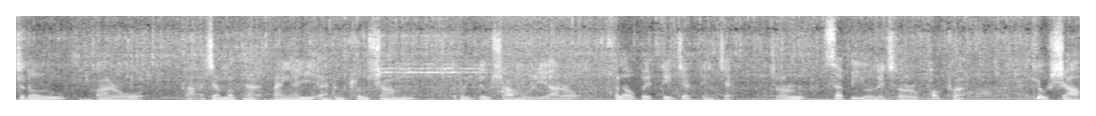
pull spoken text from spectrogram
ကျွန်တော်တို့ကတော့ဒါအကြမ်းမဖက်နိုင်ငံရေးအတူလှုပ်ရှားမှုတပိတ်လှုပ်ရှားမှုတွေကတော့ဘယ်လောက်ပဲတင်းကျပ်တင်းကျပ် ကျွန်တော်တို့ဆက်ပြီးတော့လေကျွန်တော်တို့ဖောက်ထွက်လှုပ်ရှား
